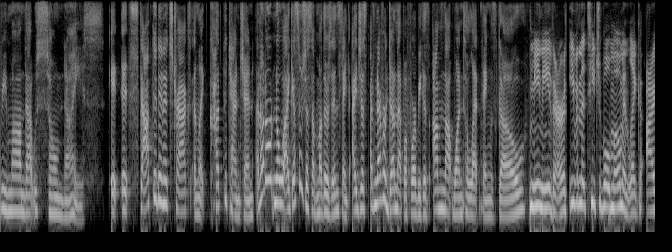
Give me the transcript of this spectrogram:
me, Mom, that was so nice it it stopped it in its tracks and like cut the tension. And I don't know, I guess it was just a mother's instinct. I just I've never done that before because I'm not one to let things go. Me neither. Even the teachable moment, like I,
